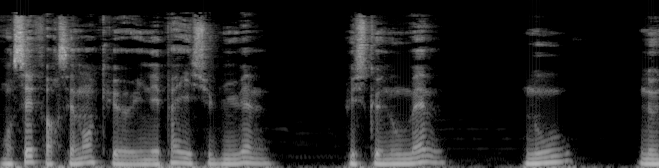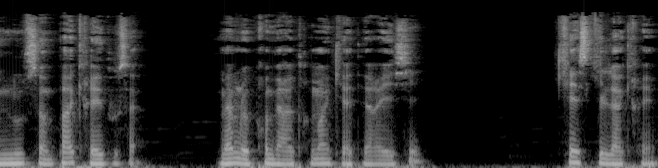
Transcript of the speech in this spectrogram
on sait forcément qu'il n'est pas issu de lui-même, puisque nous-mêmes, nous ne nous sommes pas créés tout ça même le premier être humain qui a atterri ici, qui est-ce qui l'a créé.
